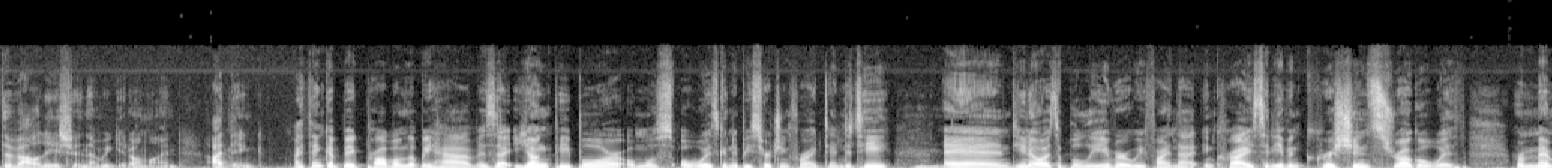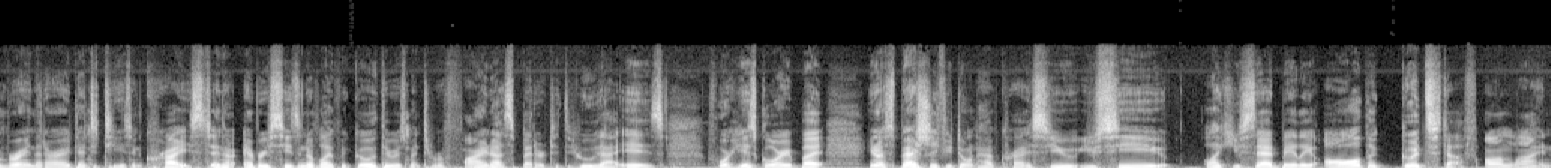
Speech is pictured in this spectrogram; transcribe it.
the validation that we get online. I think. I think a big problem that we have is that young people are almost always going to be searching for identity. Mm-hmm. And, you know, as a believer, we find that in Christ. And even Christians struggle with remembering that our identity is in Christ. And our, every season of life we go through is meant to refine us better to who that is for His glory. But, you know, especially if you don't have Christ, you, you see like you said, Baylie, all the good stuff online.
